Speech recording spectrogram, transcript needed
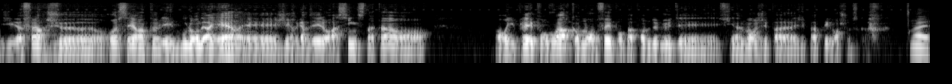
il va falloir que je resserre un peu les boulons derrière et j'ai regardé le Racing ce matin en, en, replay pour voir comment on fait pour pas prendre de but et finalement j'ai pas j'ai pas appris grand chose. Quoi. Ouais.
